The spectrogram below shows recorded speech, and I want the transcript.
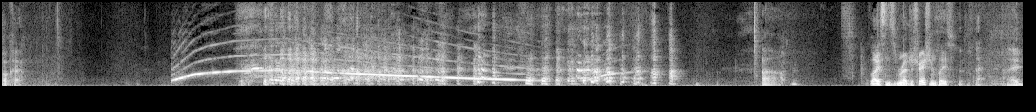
Okay. License and registration, please. I,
